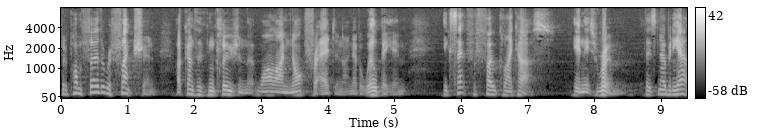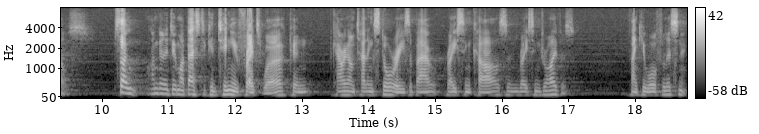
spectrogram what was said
But upon further reflection, I've come to the conclusion that while I'm not Fred, and I never will be him, except for folk like us in this room, there's nobody else. So I'm going to do my best to continue Fred's work and carry on telling stories about racing cars and racing drivers. Thank you all for listening.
